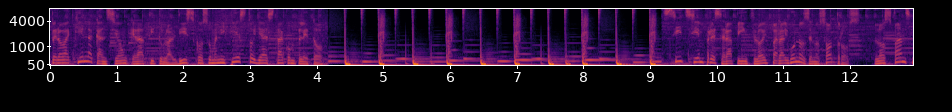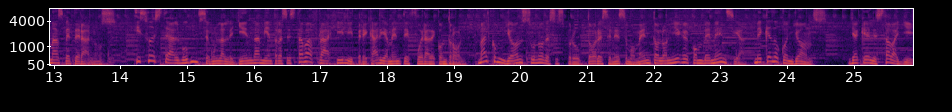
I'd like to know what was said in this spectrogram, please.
pero aquí en la canción que da título al disco su manifiesto ya está completo. Siempre será Pink Floyd para algunos de nosotros, los fans más veteranos. Hizo este álbum, según la leyenda, mientras estaba frágil y precariamente fuera de control. Malcolm Jones, uno de sus productores en ese momento, lo niega con vehemencia. Me quedo con Jones ya que él estaba allí.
